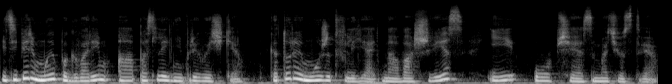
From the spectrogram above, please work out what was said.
И теперь мы поговорим о последней привычке, которая может влиять на ваш вес и общее самочувствие.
